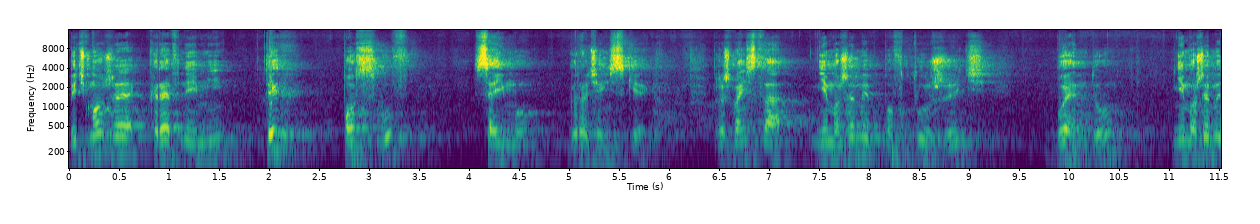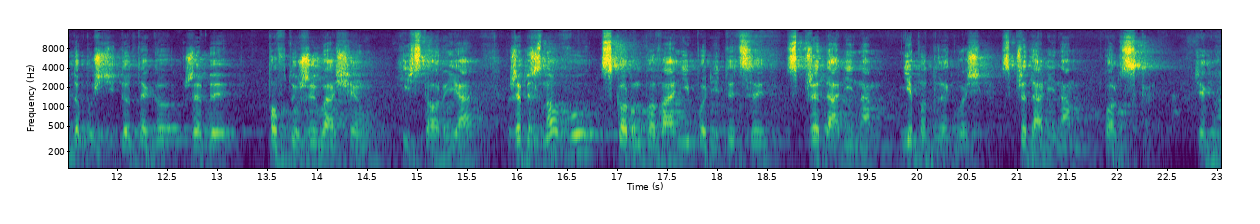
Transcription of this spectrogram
być może krewnymi tych posłów Sejmu Grodzieńskiego. Proszę Państwa, nie możemy powtórzyć błędu, nie możemy dopuścić do tego, żeby powtórzyła się historia, żeby znowu skorumpowani politycy sprzedali nam niepodległość, sprzedali nam Polskę. Dziękuję.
